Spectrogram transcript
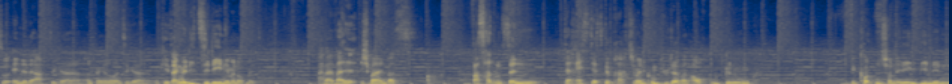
So Ende der 80er, Anfang der 90er? Okay, sagen wir, die CD nehmen wir noch mit. Aber weil, ich meine, was, was hat uns denn der Rest jetzt gebracht? Ich meine, Computer waren auch gut genug. Wir konnten schon irgendwie in den,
